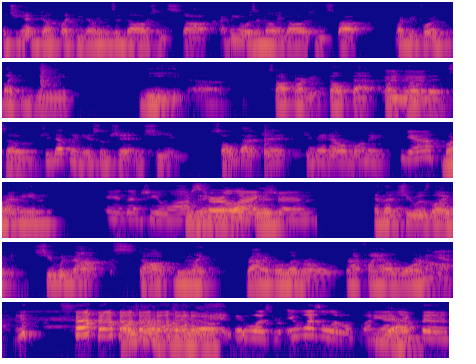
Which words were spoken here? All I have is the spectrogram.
and she had dumped like millions of dollars in stock. I think it was a million dollars in stock right before like the the uh, stock market felt that from Mhm. COVID. So she definitely knew some shit, and she sold that shit. She made hella money, Yeah. but I mean, And then she lost didn't her election. and then she was like, she would not stop being like radical liberal, Raphael Warnock. Yeah. that was kinda funny, though. It was it was a little funny. I like the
